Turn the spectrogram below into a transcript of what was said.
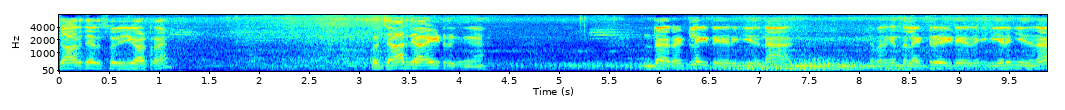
சார்ஜர் சொல்லி காட்டுறேன். இப்போ சார்ஜ் ஆகிட்டு இருக்குங்க இந்த ரெட் லைட் எரிஞ்சுதுன்னா இந்த பாருங்க இந்த லெட் லைட் எரிஞ்சுதுன்னா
